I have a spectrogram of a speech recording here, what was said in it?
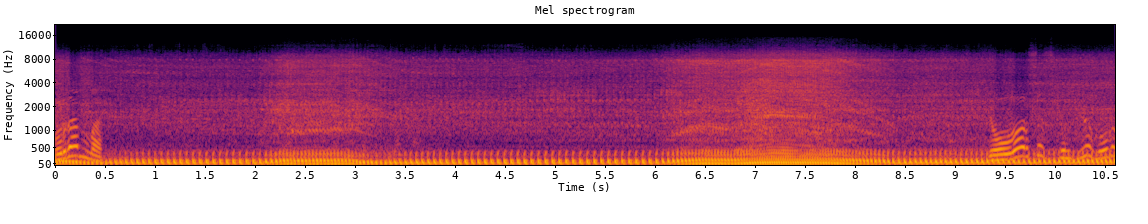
Buradan mı? Yol varsa sıkıntı yok oğlum.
